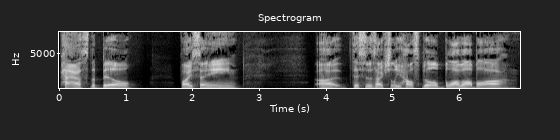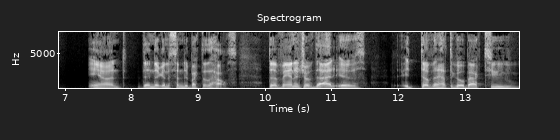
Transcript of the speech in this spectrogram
pass the bill by saying, uh, this is actually House bill, blah, blah, blah. And then they're going to send it back to the House. The advantage of that is it doesn't have to go back to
